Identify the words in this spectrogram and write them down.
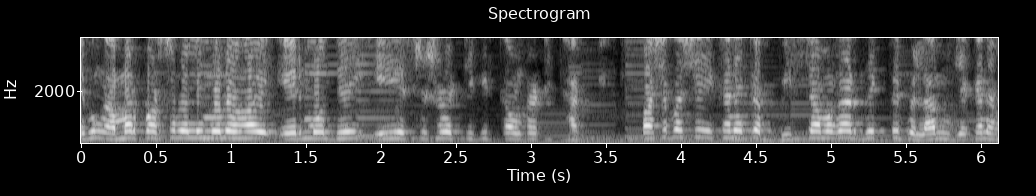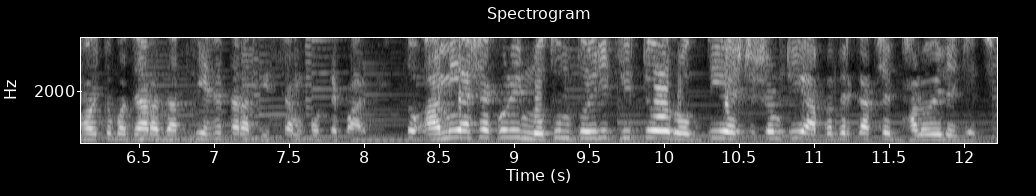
এবং আমার পার্সোনালি মনে হয় এর মধ্যে এই স্টেশনের টিকিট কাউন্টারটি থাকবে। পাশাপাশি এখানে একটা বিশ্রামাগার দেখতে পেলাম, যেখানে হয়তো বা যারা যাত্রী আছে তারা বিশ্রাম করতে পারবে। তো আমি আশা করি নতুন তৈরিকৃত রোগদিয়া স্টেশনটি আপনাদের কাছে ভালোই লেগেছে।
